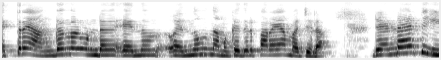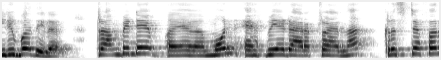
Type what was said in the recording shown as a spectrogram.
എത്ര അംഗങ്ങളുണ്ട് എന്നും എന്നും നമുക്കിതിൽ പറയാൻ പറ്റില്ല. രണ്ടായിരത്തി ഇരുപതിൽ ട്രംപിന്റെ മുൻ എഫ് ബി ഐ ഡയറക്ടറായിരുന്ന ക്രിസ്റ്റഫർ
